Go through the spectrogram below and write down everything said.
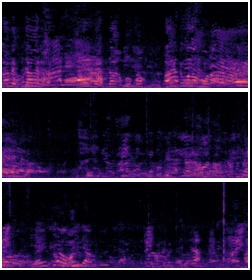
တားမယ်ဘူးတားမယ်လားဘူးတားဘူးတားမဟုတ်ဘူးတားတော့တော့မဟုတ်လား အ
